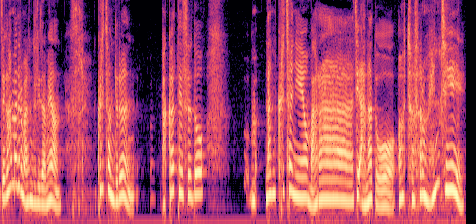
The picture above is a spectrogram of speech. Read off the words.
제가 한마디로 말씀드리자면 크리스천들은 바깥에서도 난 크리스천이에요 말하지 않아도 어, 저 사람 왠지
